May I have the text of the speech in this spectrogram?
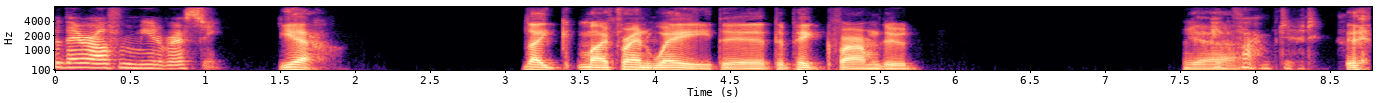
But they were all from university. Yeah, like my friend. Wei, the the pig farm dude. Yeah, farm dude.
